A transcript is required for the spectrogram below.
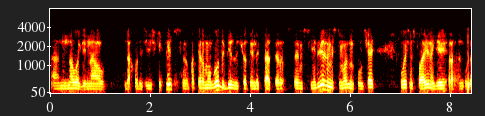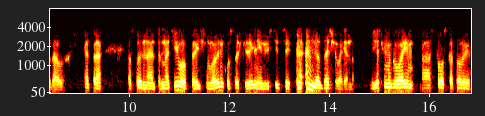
а, налоги на доходы физических лиц по первому году без учета индексации роста стоимости недвижимости можно получать 8,5-9% годовых. Это достойная альтернатива вторичному рынку с точки зрения инвестиций для сдачи в аренду. Если мы говорим о спрос, который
